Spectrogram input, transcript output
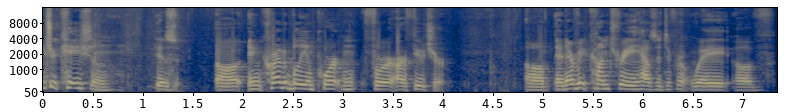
education is uh, incredibly important for our future. Um, and every country has a different way of,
